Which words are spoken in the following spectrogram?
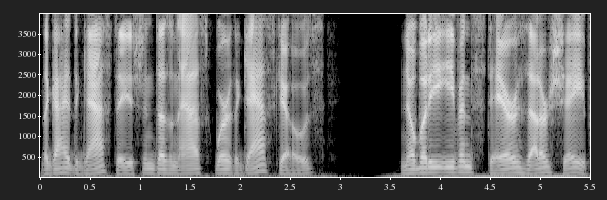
The guy at the gas station doesn't ask where the gas goes. Nobody even stares at our shape.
